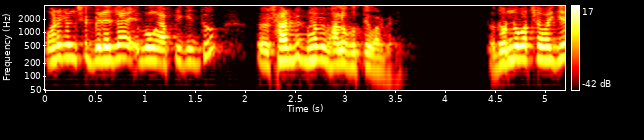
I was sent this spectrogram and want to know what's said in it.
অনেকাংশে বেড়ে যায় এবং আপনি কিন্তু সার্বিকভাবে ভালো করতে পারবেন। তো ধন্যবাদ সবাইকে।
